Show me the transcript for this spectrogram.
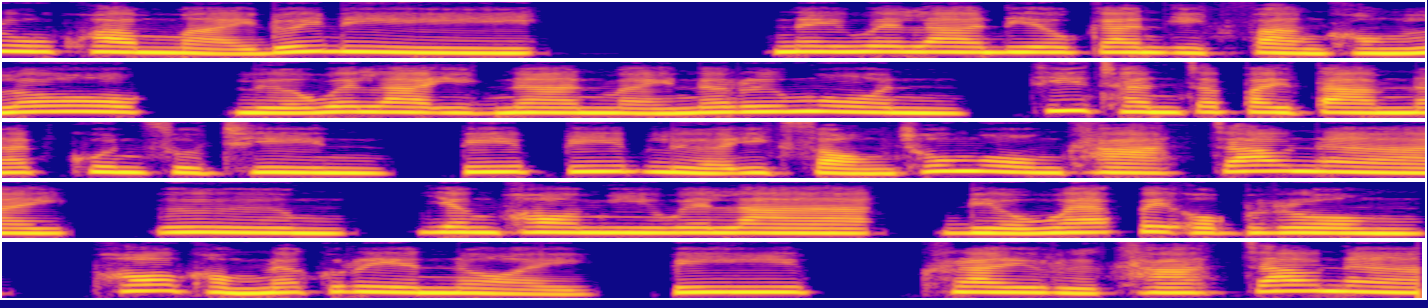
รู้ความหมายด้วยดี ในเวลาเดียวกันอีกฝั่งของโลก เหลือเวลาอีกนานไหมนฤมลที่ฉันจะไปตามนัดคุณสุชิน ปีบปีบเหลืออีกสองชั่วโมงค่ะ เจ้านาย อืม ยังพอมีเวลา เดี๋ยวแวะไปอบรม พ่อของนักเรียนหน่อย ปีบ ใครหรือคะ เจ้านา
